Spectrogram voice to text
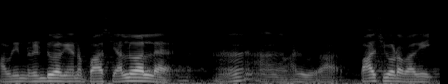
அப்படின்னு ரெண்டு வகையான பாசி. அல்வா இல்லை. அது பாசியோட வகை.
